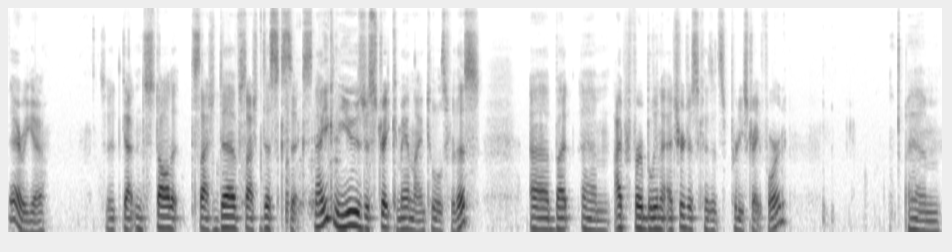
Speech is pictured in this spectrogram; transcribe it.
There we go. So it got installed at slash dev slash disk six. Now you can use just straight command line tools for this, uh, but um, I prefer Balena Etcher just because it's pretty straightforward. Um,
